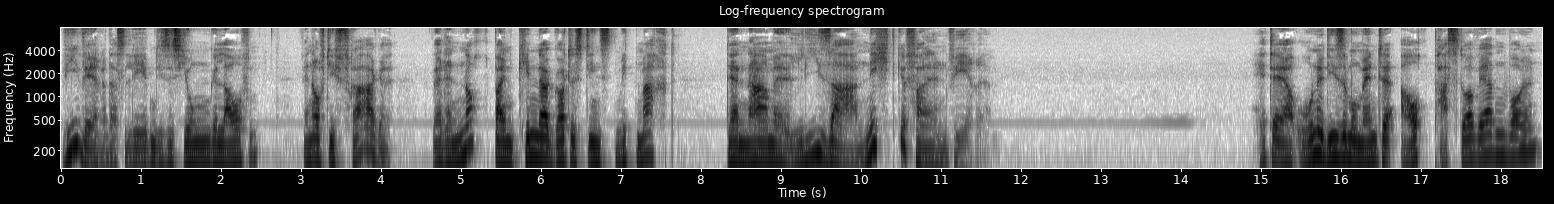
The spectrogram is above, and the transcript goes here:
wie wäre das Leben dieses Jungen gelaufen, wenn auf die Frage, wer denn noch beim Kindergottesdienst mitmacht, der Name Lisa nicht gefallen wäre? Hätte er ohne diese Momente auch Pastor werden wollen?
